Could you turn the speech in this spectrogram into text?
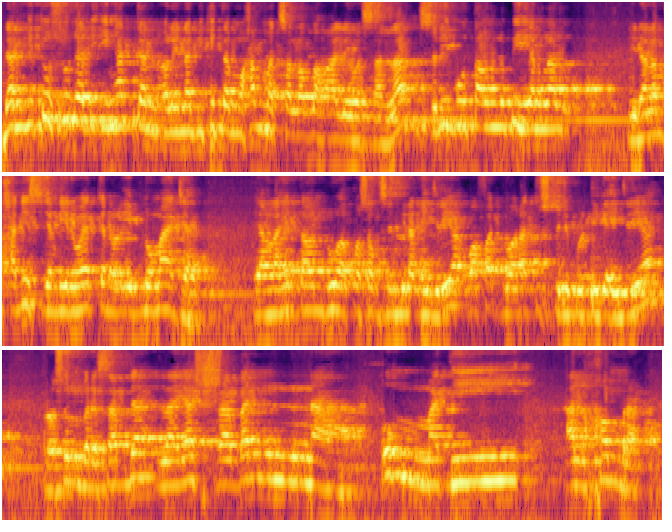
Dan itu sudah diingatkan oleh Nabi kita Muhammad sallallahu alaihi wasallam seribu tahun lebih yang lalu di dalam hadis yang diriwayatkan oleh Ibnu Majah yang lahir tahun 209 Hijriah wafat 273 Hijriah Rasul bersabda la yashrabanna ummati al-khamra.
